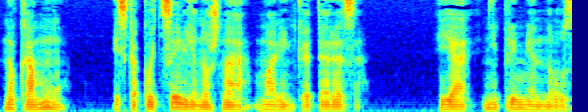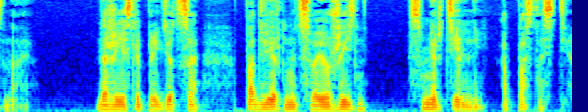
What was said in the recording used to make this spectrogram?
Но кому и с какой целью нужна маленькая Тереза, я непременно узнаю, даже если придется подвергнуть свою жизнь смертельной опасности.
